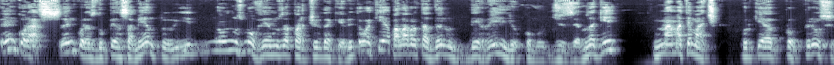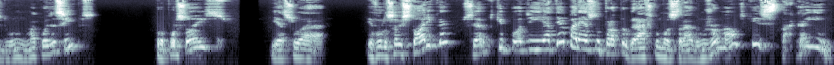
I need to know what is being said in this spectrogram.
âncoras, âncoras do pensamento e não nos movemos a partir daquilo. Então aqui a palavra está dando derrelho, como dizemos aqui, na matemática, porque apropriou-se de uma coisa simples, proporções e a sua evolução histórica, certo? Que pode, e até aparece no próprio gráfico mostrado no jornal, de que está caindo.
